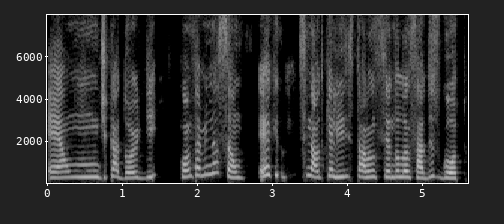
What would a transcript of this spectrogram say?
é um indicador de contaminação. É sinal de que ali está sendo lançado esgoto.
